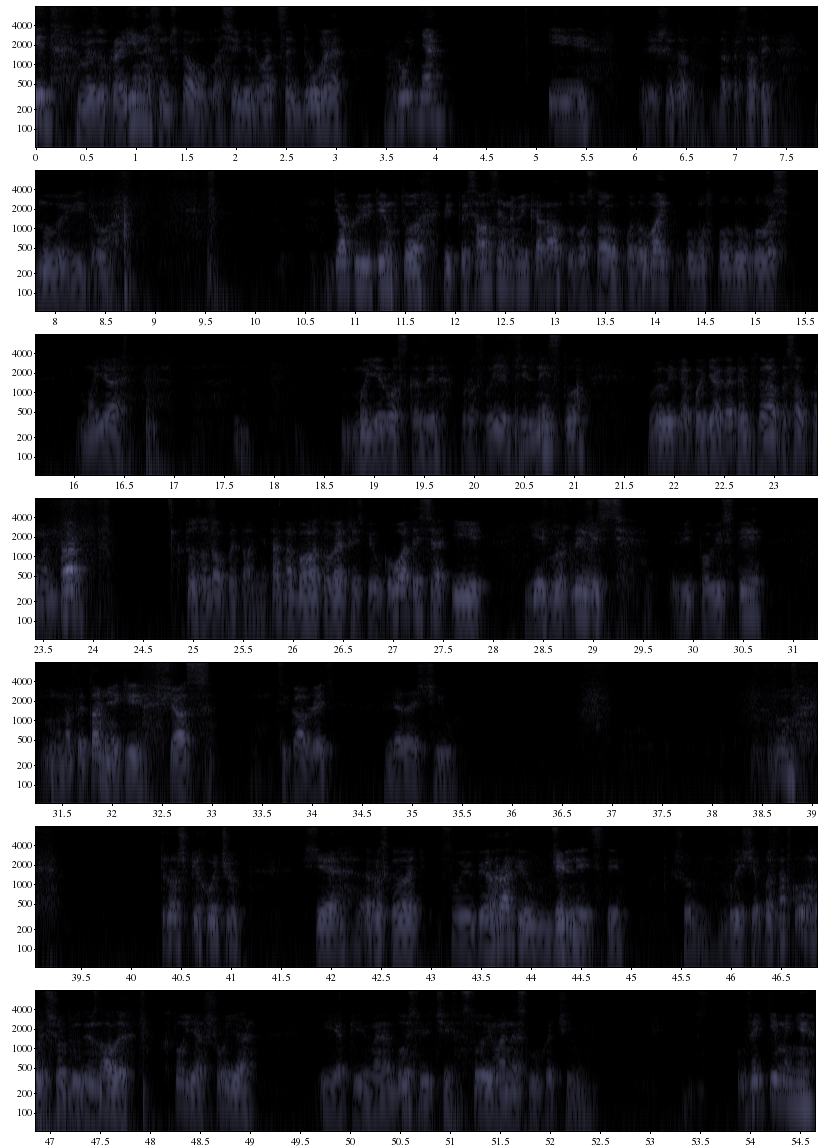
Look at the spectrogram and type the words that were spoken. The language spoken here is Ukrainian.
Привіт, ми з України, Сумська область. Сьогодні 22 грудня і вирішив записати нове відео. Дякую тим, хто підписався на мій канал, хто поставив подобайку, кому сподобалось моя, мої розкази про своє бджільництво. Велика подяка тим, хто написав коментар, хто задав питання. Так набагато легше спілкуватися і є можливість відповісти ну, на питання, які зараз цікавлять глядачів. Ну, трошки хочу ще розказати свою біографію в бджільництві, щоб ближче познайомились, щоб люди знали, хто я, що я і який в мене досвід, чи стоїть мене слухати, чи ні. В житті мені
